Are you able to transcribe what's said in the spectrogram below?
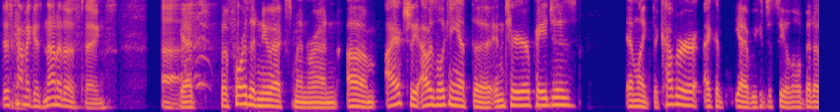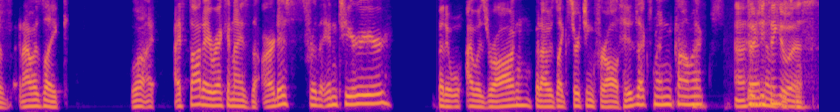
This comic is none of those things. Uh, yeah, it's before the new X Men run. Um, I actually I was looking at the interior pages, and like the cover, I could yeah, we could just see a little bit of, and I was like, well, I I thought I recognized the artist for the interior, but it, I was wrong. But I was like searching for all of his X Men comics. uh, who'd you think it was?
